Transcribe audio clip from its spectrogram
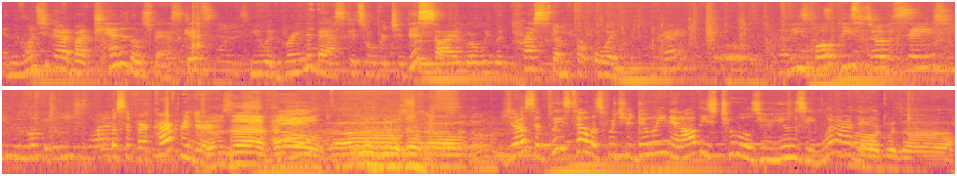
And then once you got about 10 of those baskets, you would bring the baskets over to this side where we would press them for oil, okay? Now these both pieces are the same, so you can look at each one. Joseph, our carpenter. Joseph, Okay. hello. Hello, Joseph, please tell us what you're doing and all these tools you're using. What are I they? work with a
